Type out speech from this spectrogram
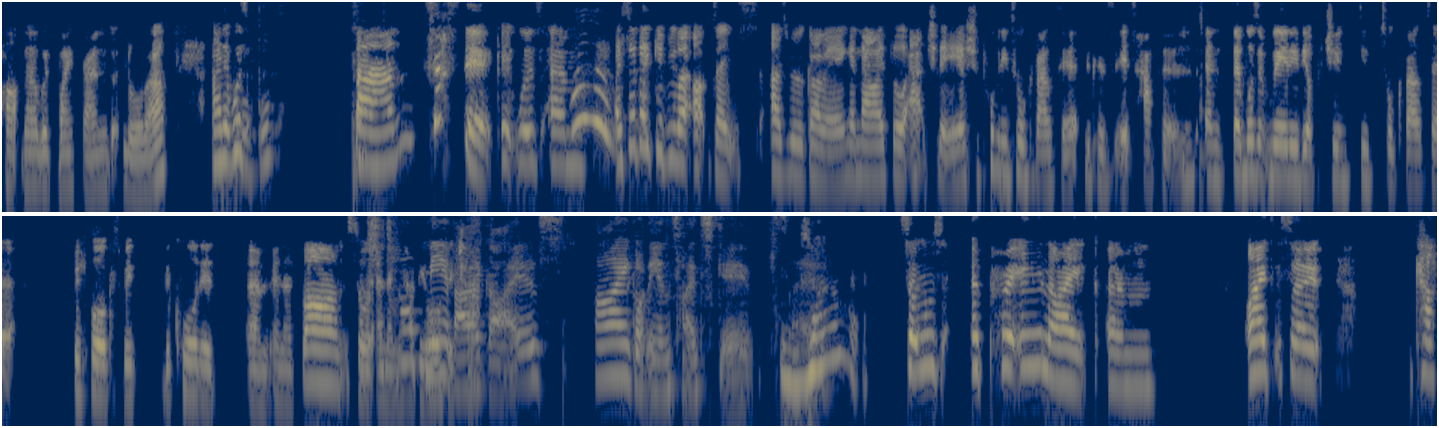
partner with my friend Laura. And it was fantastic. It was um I said I'd give you like updates as we were going, and now I thought actually I should probably talk about it because it's happened, and there wasn't really the opportunity to talk about it before because we recorded um in advance, or and then we had the author chat. it, guys. I got the inside scoop. so- Yeah. So it was a pretty like um I so Kath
